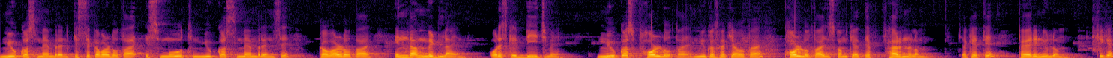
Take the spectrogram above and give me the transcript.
mucous membrane किससे कवर्ड होता है? स्मूथ म्यूकस मेम्ब्रेन से कवर्ड होता है इन द मिड लाइन और इसके बीच में म्यूकस फोल्ड होता है. म्यूकस का क्या होता है? फोल्ड होता है, जिसको हम कहते हैं फेरनुलम क्या कहते हैं? फेरिन्यूलम ठीक है?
